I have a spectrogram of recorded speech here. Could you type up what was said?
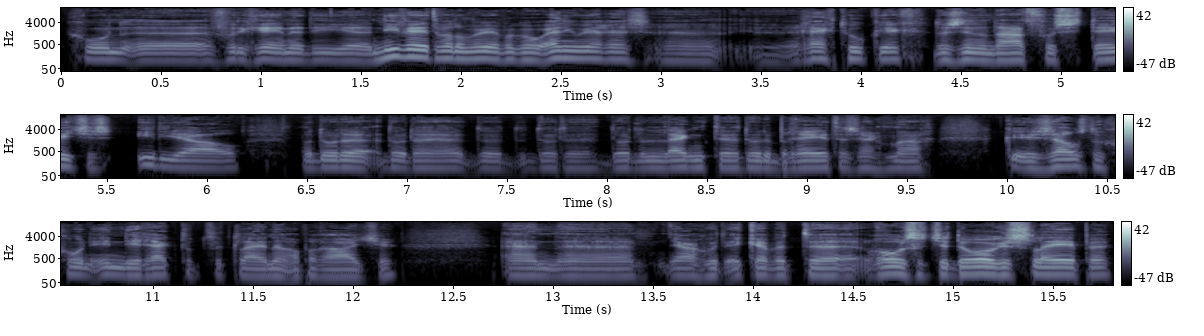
gewoon uh, voor degene die uh, niet weten wat een Weber Go Anywhere is, rechthoekig. Dus inderdaad voor satéetjes ideaal. Maar door de, door, de, door, de, door, de, door de lengte, door de breedte zeg maar, kun je zelfs nog gewoon indirect op het kleine apparaatje. En ja goed, ik heb het roostertje doorgeslepen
